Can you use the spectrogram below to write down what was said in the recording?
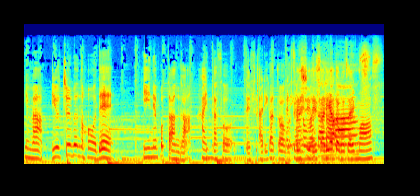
今 YouTube の方でいいねボタンが入ったそうです、ありがとうございます嬉しいです。ありがとうございます。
